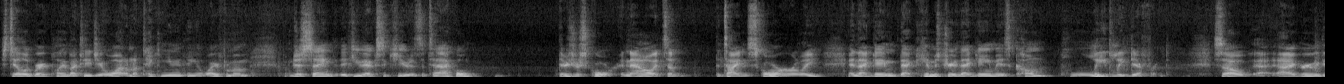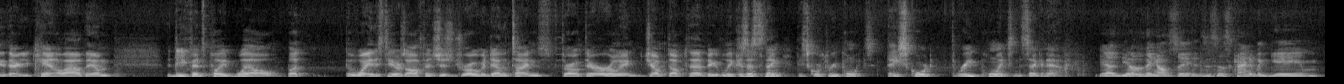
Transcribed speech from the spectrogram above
Still a great play by T.J. Watt. I'm not taking anything away from him. I'm just saying that if you execute as a tackle, there's your score. And now it's a the Titans score early, and that game, that chemistry of that game is completely different. So I agree with you there. You can't allow them. The defense played well, but the way the Steelers offense just drove it down the Titans' throat there early and jumped up to that big lead. Because that's the thing, they scored three points. They scored three points in the second half. Yeah, the other thing I'll say is this is kind of a game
